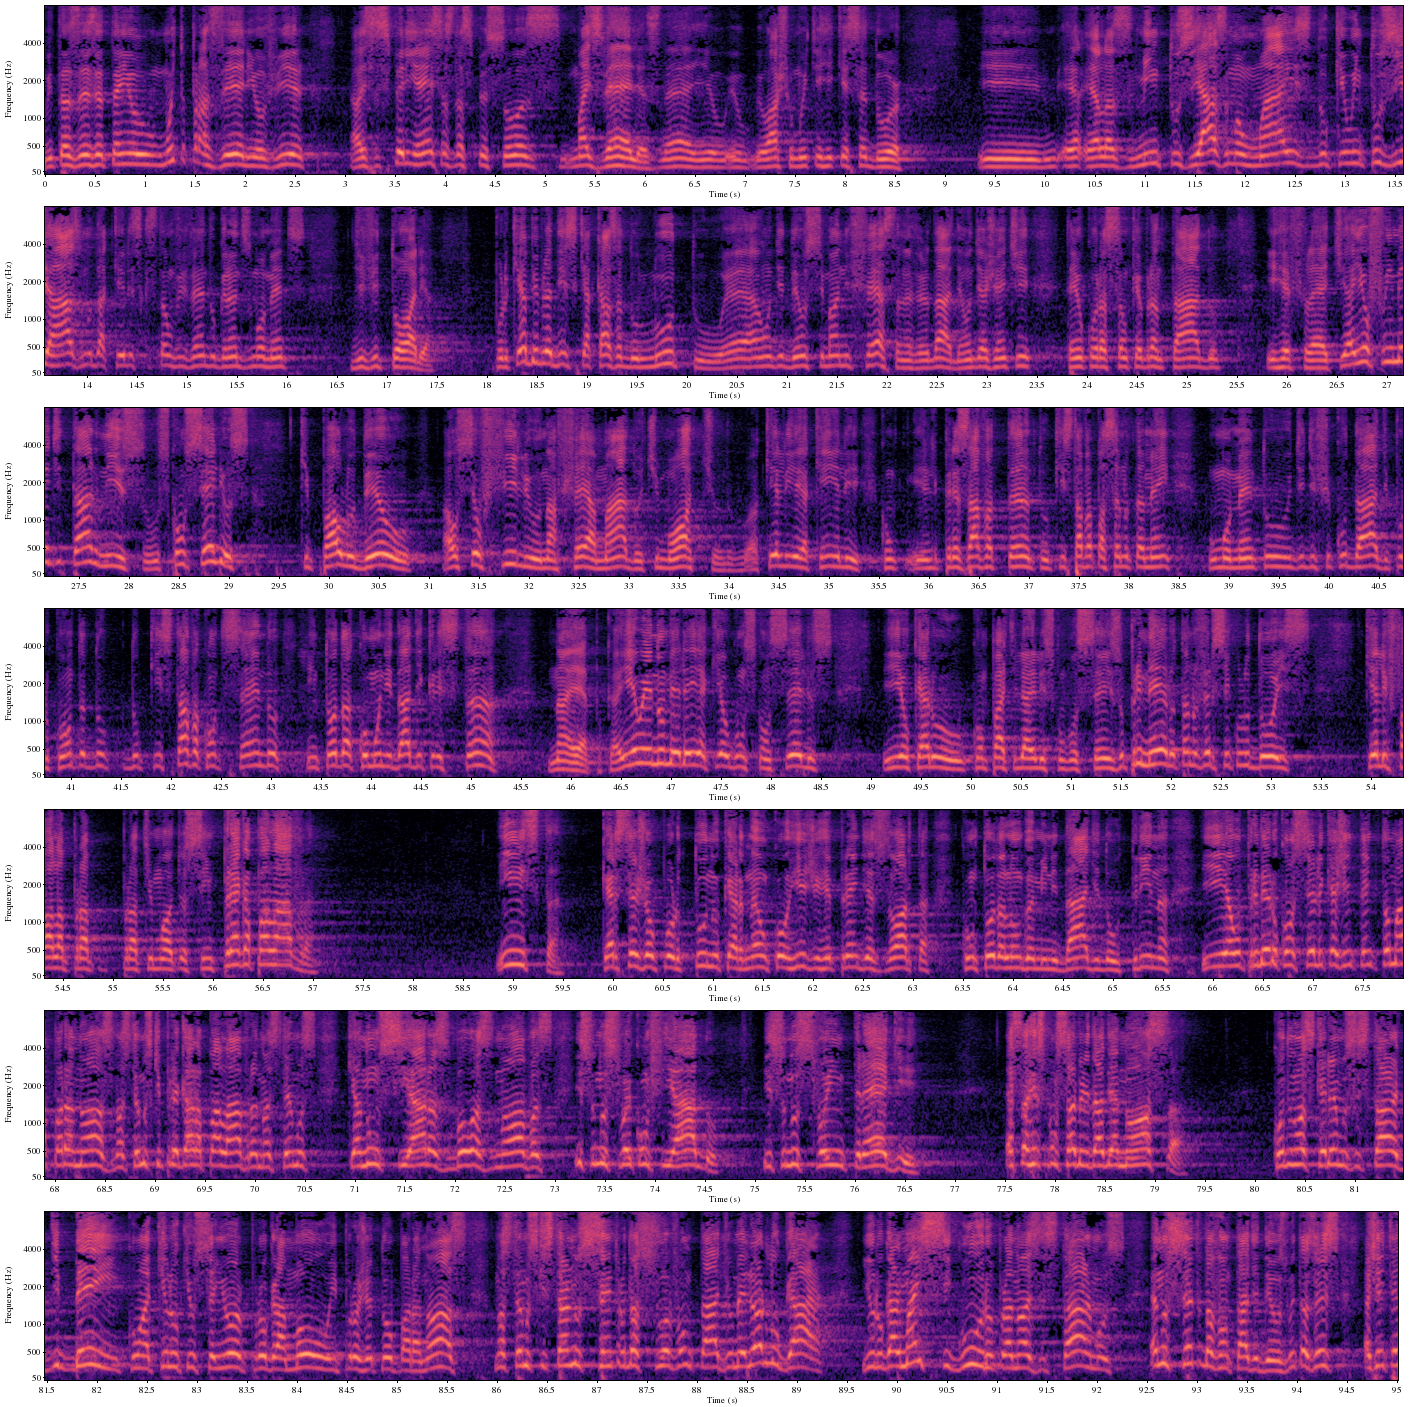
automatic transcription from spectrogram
Muitas vezes eu tenho muito prazer em ouvir as experiências das pessoas mais velhas, né? Eu, eu, eu acho muito enriquecedor. E elas me entusiasmam mais do que o entusiasmo daqueles que estão vivendo grandes momentos de vitória. Porque a Bíblia diz que a casa do luto é onde Deus se manifesta, não é verdade? É onde a gente tem o coração quebrantado e reflete. E aí eu fui meditar nisso, os conselhos que Paulo deu ao seu filho na fé amado, Timóteo, aquele a quem ele, ele prezava tanto, que estava passando também um momento de dificuldade por conta do, do que estava acontecendo em toda a comunidade cristã na época. E eu enumerei aqui alguns conselhos e eu quero compartilhar eles com vocês. O primeiro está no versículo 2, que ele fala para Timóteo assim: prega a palavra, insta, quer seja oportuno, quer não, corrige, repreende, exorta com toda longanimidade, doutrina. E é o primeiro conselho que a gente tem que tomar para nós. Nós temos que pregar a palavra, nós temos que anunciar as boas novas. Isso nos foi confiado isso nos foi entregue. Essa responsabilidade é nossa. Quando nós queremos estar de bem com aquilo que o Senhor programou e projetou para nós, nós temos que estar no centro da Sua vontade. O melhor lugar e o lugar mais seguro para nós estarmos é no centro da vontade de Deus. Muitas vezes a gente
